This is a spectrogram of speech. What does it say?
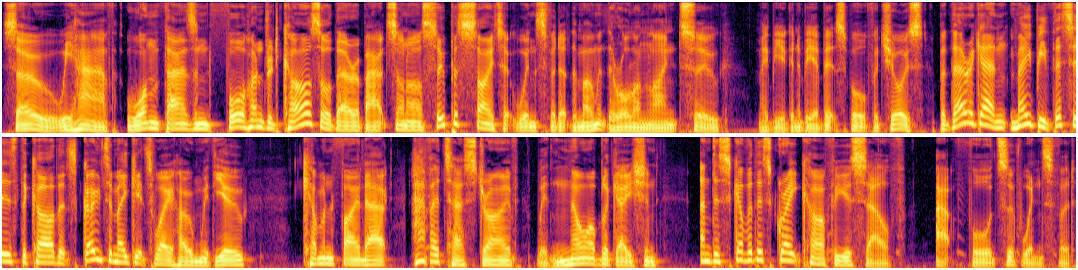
So we have 1,400 cars or thereabouts on our super site at Winsford at the moment. They're all online too. Maybe you're going to be a bit sport for choice. But there again, maybe this is the car that's going to make its way home with you. Come and find out, have a test drive with no obligation, and discover this great car for yourself at Fords of Winsford.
